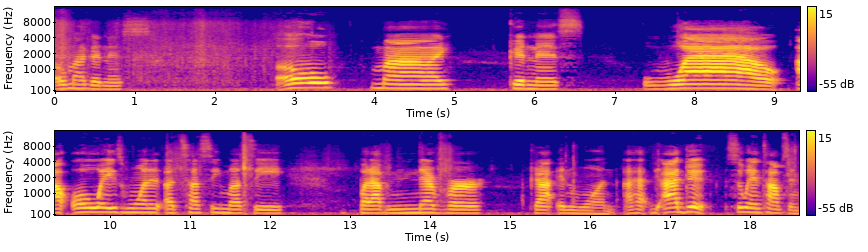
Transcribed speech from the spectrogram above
Oh my goodness. Oh my goodness. Wow. I always wanted a Tussie Mussie, but I've never gotten one. I had I did. Sue Ann Thompson.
